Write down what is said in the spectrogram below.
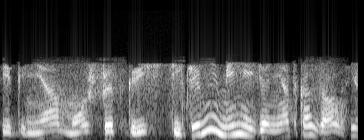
фигня может грести. Тем не менее, я не отказалась. И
